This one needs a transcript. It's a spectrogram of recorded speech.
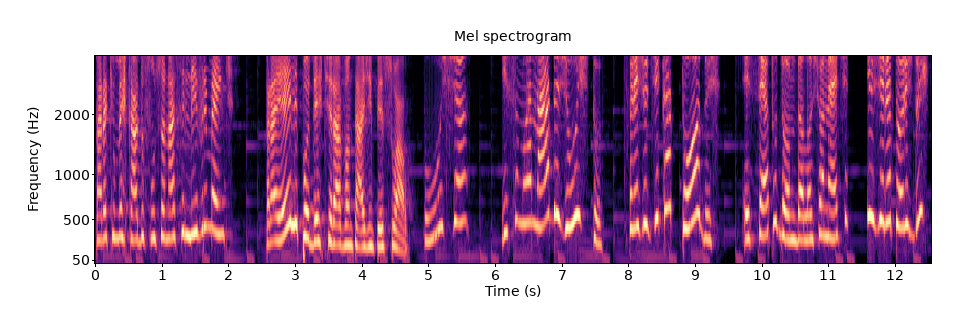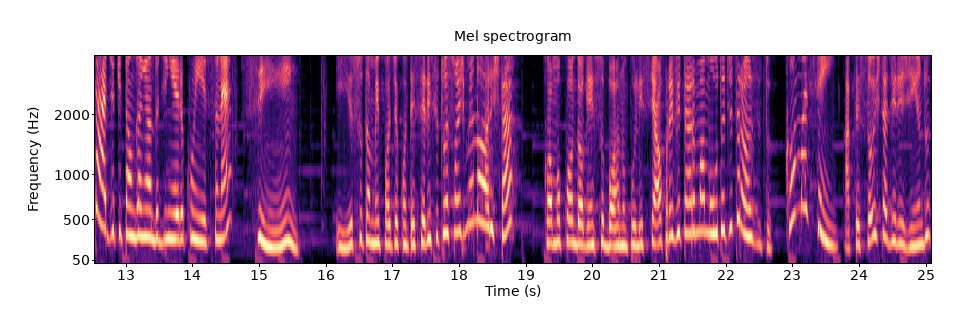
para que o mercado funcionasse livremente, para ele poder tirar vantagem pessoal. Puxa, isso não é nada justo. Prejudica a todos, exceto o dono da lanchonete e os diretores do estádio que estão ganhando dinheiro com isso, né? Sim. E isso também pode acontecer em situações menores, tá? Como quando alguém suborna um policial para evitar uma multa de trânsito. Como assim? A pessoa está dirigindo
